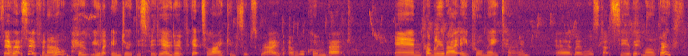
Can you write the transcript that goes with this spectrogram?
So that's it for now. Hope you enjoyed this video. Don't forget to like and subscribe and we'll come back in probably about April May time uh, when we'll start to see a bit more growth.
